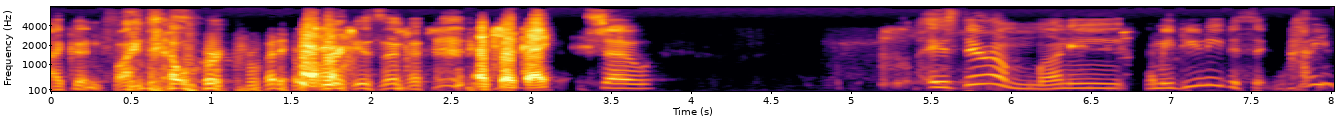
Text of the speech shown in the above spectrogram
I couldn't find that word for whatever reason. That's okay. So, is there a money? I mean, do you need to think? How do you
